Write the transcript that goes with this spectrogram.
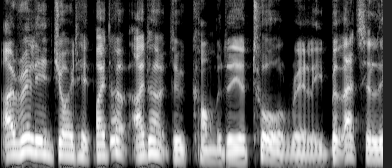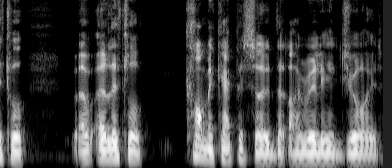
I really enjoyed it. I don't I don't do comedy at all, really, but that's a little a, a little comic episode that I really enjoyed.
